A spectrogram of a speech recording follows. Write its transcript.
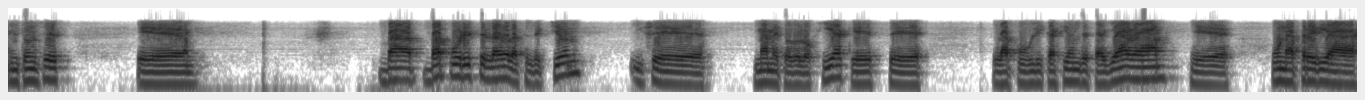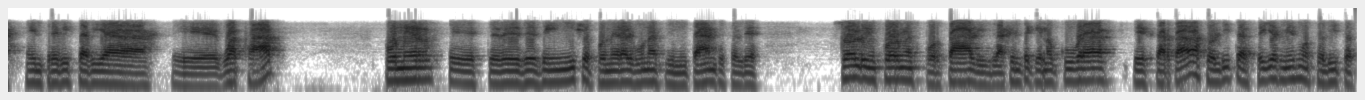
Entonces, eh, va, va por ese lado la selección. Hice una metodología que es eh, la publicación detallada, eh, una previa entrevista vía WhatsApp poner este, desde inicio, poner algunas limitantes, el de solo informes por tal y la gente que no cubra descartada solitas, ellas mismas solitas.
